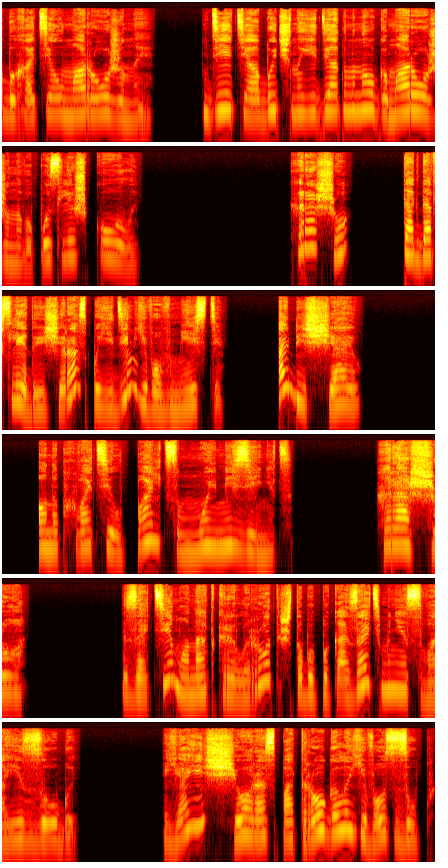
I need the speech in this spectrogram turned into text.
бы хотел мороженое. Дети обычно едят много мороженого после школы. Хорошо, тогда в следующий раз поедим его вместе. Обещаю. Он обхватил пальцем мой мизинец. Хорошо. Затем он открыл рот, чтобы показать мне свои зубы. Я еще раз потрогала его зуб.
